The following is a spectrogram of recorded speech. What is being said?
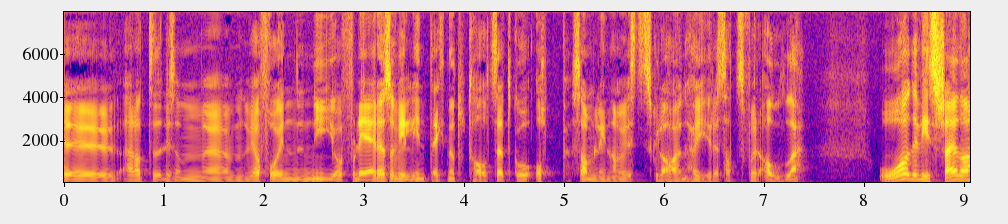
er at liksom, eh, ved å få inn nye og flere, så vil inntektene totalt sett gå opp, sammenligna hvis de skulle ha en høyere sats for alle. Og det viser seg da,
